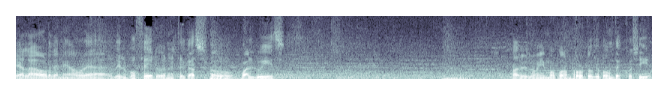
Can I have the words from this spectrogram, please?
A las órdenes ahora del vocero, en este caso Juan Luis. Vale lo mismo para un roto que para un descosido.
